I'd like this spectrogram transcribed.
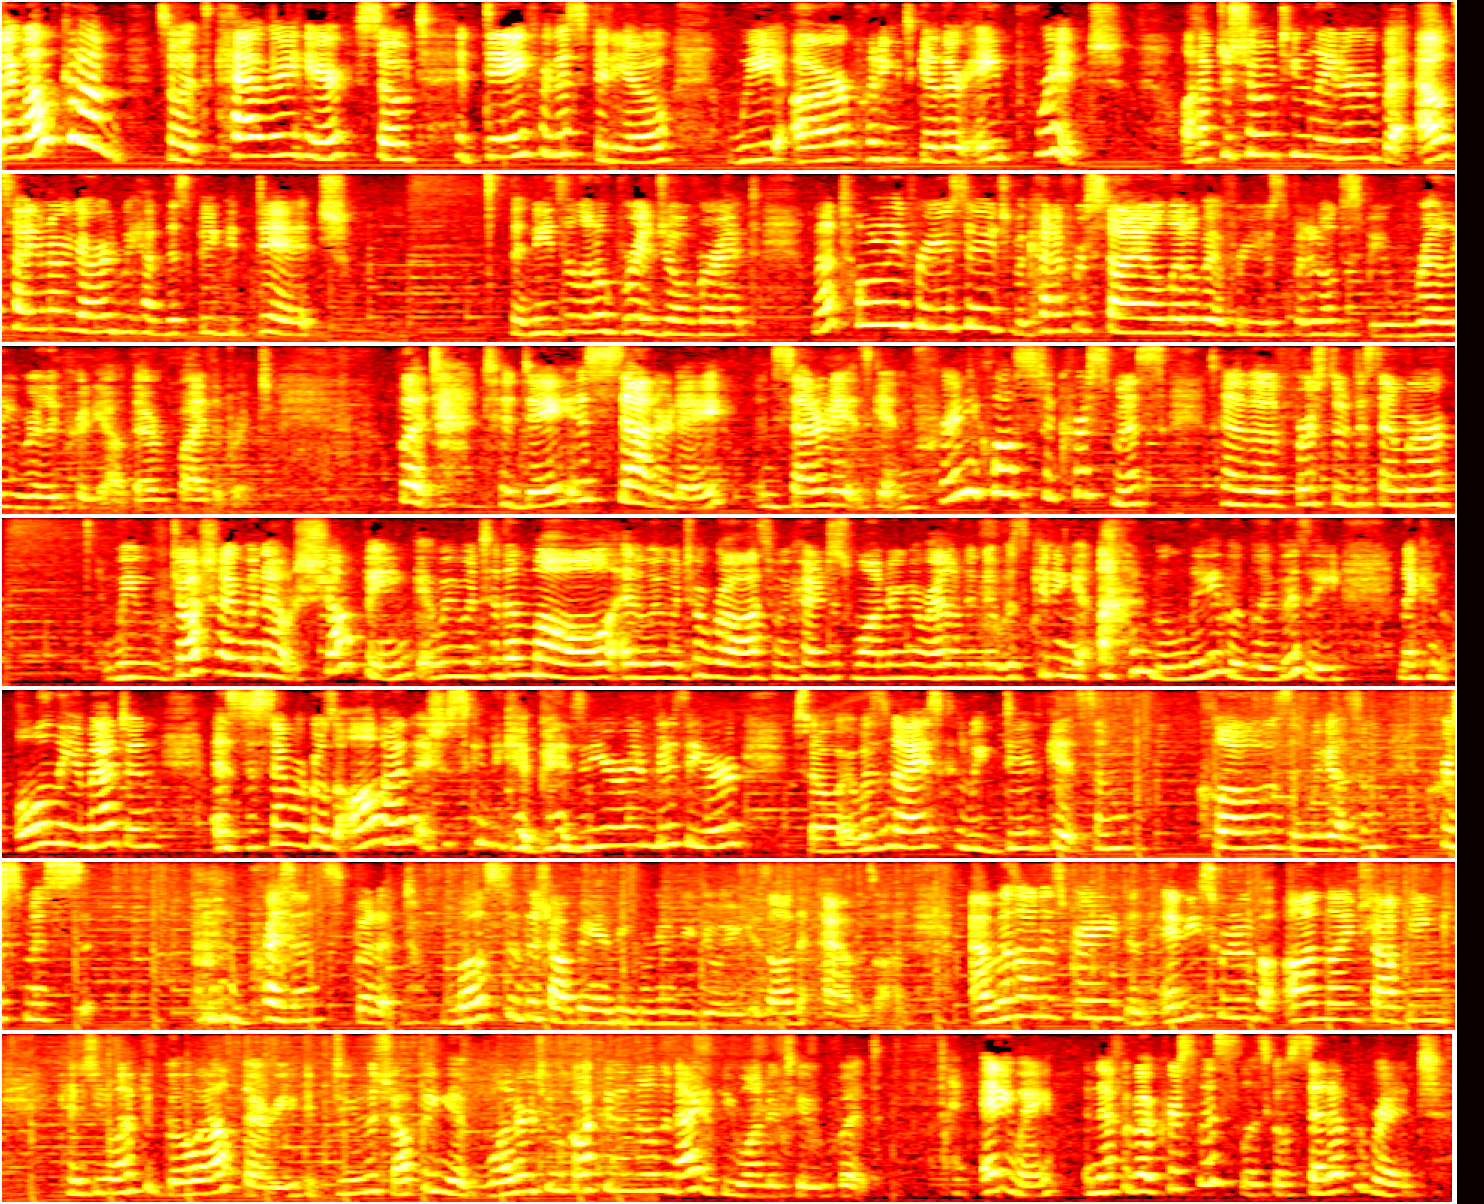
Why welcome! So it's Kat right here. So today for this video, we are putting together a bridge. I'll have to show it to you later, but outside in our yard we have this big ditch that needs a little bridge over it. Not totally for usage, but kind of for style, a little bit for use, but it'll just be really, really pretty out there by the bridge. But today is Saturday, and Saturday is getting pretty close to Christmas. It's kind of the 1st of December. We, Josh and I went out shopping, and we went to the mall, and we went to Ross, and we kind of just wandering around, and it was getting unbelievably busy. And I can only imagine as December goes on, it's just gonna get busier and busier. So it was nice because we did get some clothes, and we got some Christmas presents, but most of the shopping I think we're going to be doing is on Amazon. Amazon is great and any sort of online shopping because you don't have to go out there. You could do the shopping at 1 or 2 o'clock in the middle of the night if you wanted to. But anyway, enough about Christmas. Let's go set up a bridge.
